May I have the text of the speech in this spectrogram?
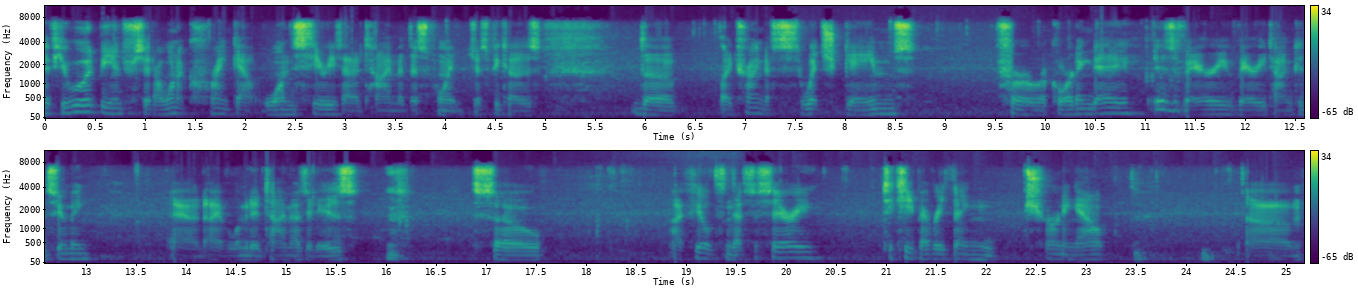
if you would be interested, I want to crank out one series at a time at this point, just because the like trying to switch games for a recording day is very very time consuming, and I have limited time as it is. so I feel it's necessary to keep everything churning out um,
